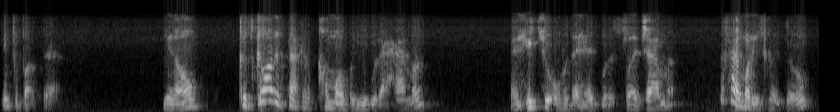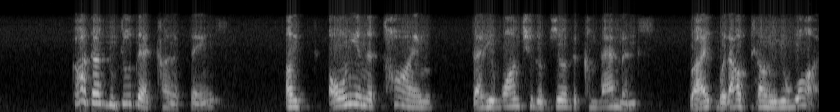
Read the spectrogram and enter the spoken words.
Think about that. You know? Because God is not going to come over you with a hammer and hit you over the head with a sledgehammer. That's not what He's going to do. God doesn't do that kind of things on, only in the time that He wants you to observe the commandments, right, without telling you why.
